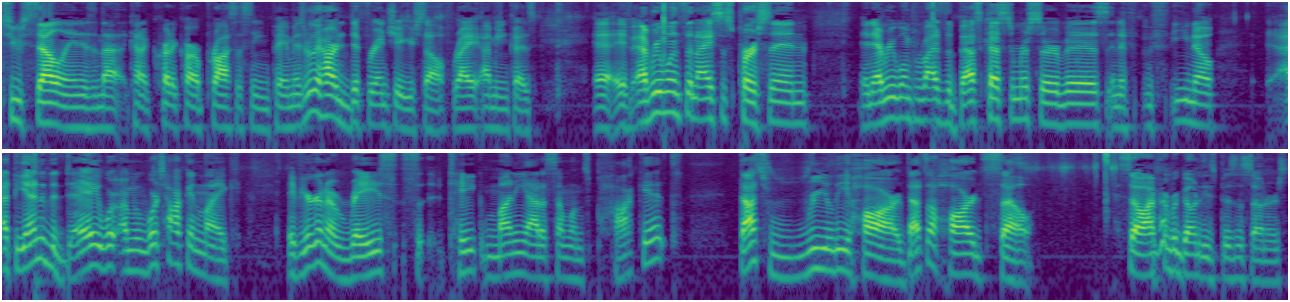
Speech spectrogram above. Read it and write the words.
to sell in is in that kind of credit card processing payment. It's really hard to differentiate yourself, right? I mean, because uh, if everyone's the nicest person and everyone provides the best customer service, and if, if you know, at the end of the day, we're I mean, we're talking like if you're gonna raise take money out of someone's pocket, that's really hard. That's a hard sell. So I remember going to these business owners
